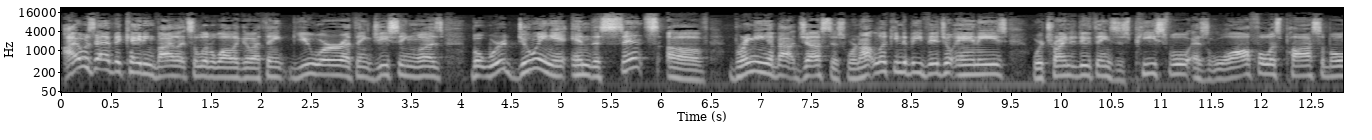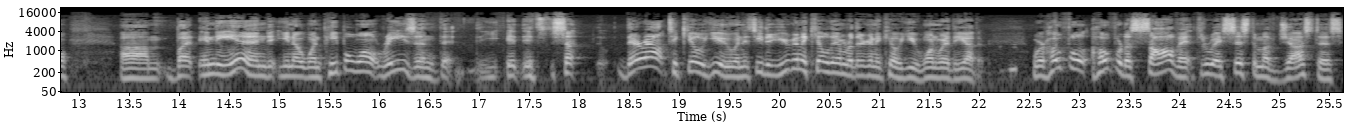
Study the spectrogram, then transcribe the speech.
I was advocating violence a little while ago. I think you were. I think G Singh was. But we're doing it in the sense of bringing about justice. We're not looking to be vigilantes. We're trying to do things as peaceful, as lawful as possible. Um, but in the end, you know, when people won't reason, that it, it's they're out to kill you, and it's either you're going to kill them or they're going to kill you, one way or the other. We're hopeful hopeful to solve it through a system of justice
